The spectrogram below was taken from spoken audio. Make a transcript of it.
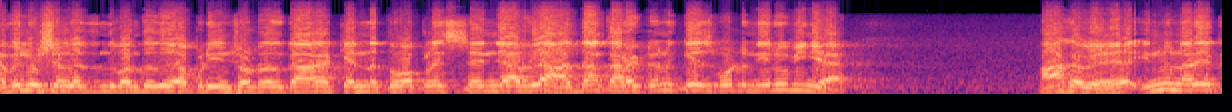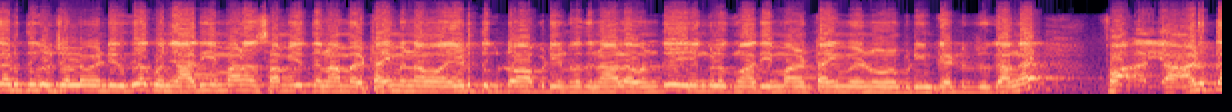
எவல்யூஷன்ல இருந்து வந்தது அப்படின்னு சொல்றதுக்காக கென்ன தோக்கலை செஞ்சார்ல அதுதான் கரெக்டுன்னு கேஸ் போட்டு நிரூபிங்க. ஆகவே இன்னும் நிறைய கருத்துக்கள் சொல்ல வேண்டியிருக்கு கொஞ்சம் அதிகமான சமயத்தை நம்ம டைம் நம்ம எடுத்துக்கிட்டோம் அப்படின்றதுனால வந்து எங்களுக்கும் அதிகமான டைம் வேணும் அப்படின்னு கேட்டுட்டு இருக்காங்க ஃபா- அடுத்த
